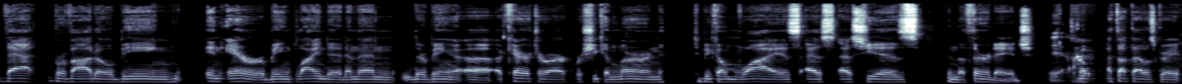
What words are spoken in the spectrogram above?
that bravado being in error, being blinded, and then there being a, a character arc where she can learn to become wise as as she is in the third age. Yeah. So I thought that was great.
